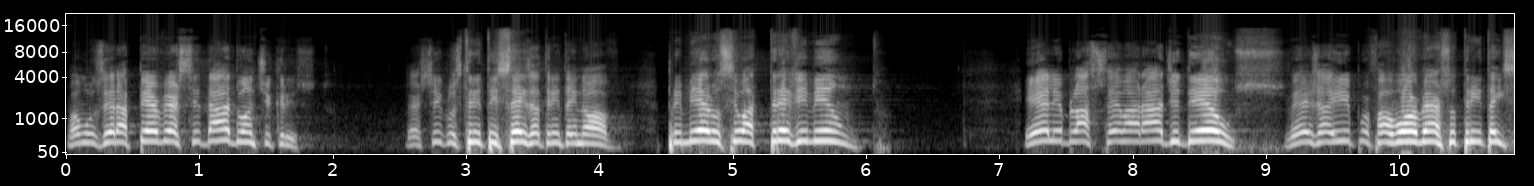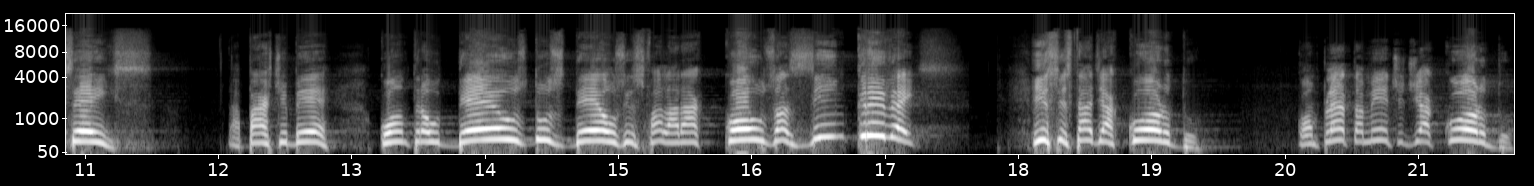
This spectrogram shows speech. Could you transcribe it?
vamos ver a perversidade do anticristo. Versículos 36 a 39. Primeiro, o seu atrevimento. Ele blasfemará de Deus. Veja aí, por favor, verso 36. Na parte B, contra o Deus dos deuses falará coisas incríveis. Isso está de acordo, completamente de acordo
